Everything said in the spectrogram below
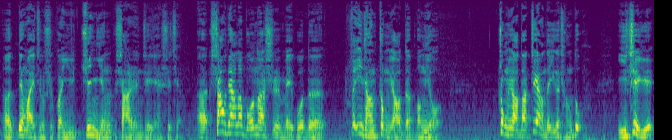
呃，另外就是关于军营杀人这件事情。呃，沙乌地阿拉伯呢是美国的非常重要的盟友，重要到这样的一个程度，以至于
